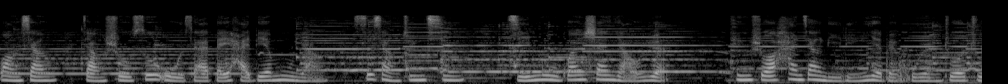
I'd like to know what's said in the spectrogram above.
望乡》讲述苏武在北海边牧羊，思想军亲，极目关山遥远。听说悍将李陵也被胡人捉住，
